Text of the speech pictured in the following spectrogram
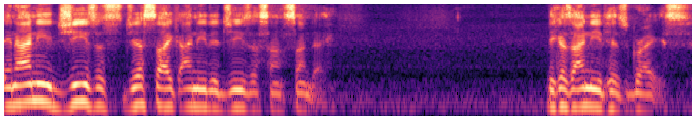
and I need Jesus just like I needed Jesus on Sunday because I need his grace.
